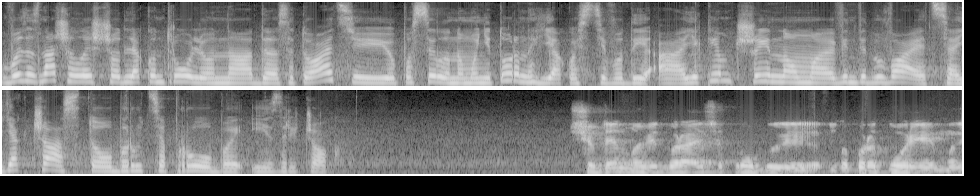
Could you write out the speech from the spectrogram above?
Ви зазначили, що для контролю над ситуацією посилено моніторинг якості води. А яким чином він відбувається? Як часто беруться проби із річок? Щоденно відбираються проби лабораторіями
